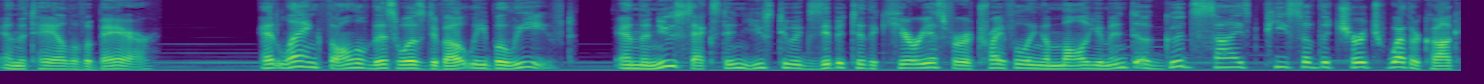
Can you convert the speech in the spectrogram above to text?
and the tail of a bear. At length, all of this was devoutly believed, and the new sexton used to exhibit to the curious for a trifling emolument a good sized piece of the church weathercock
